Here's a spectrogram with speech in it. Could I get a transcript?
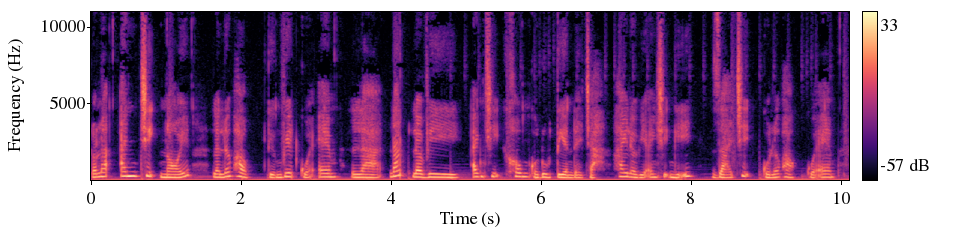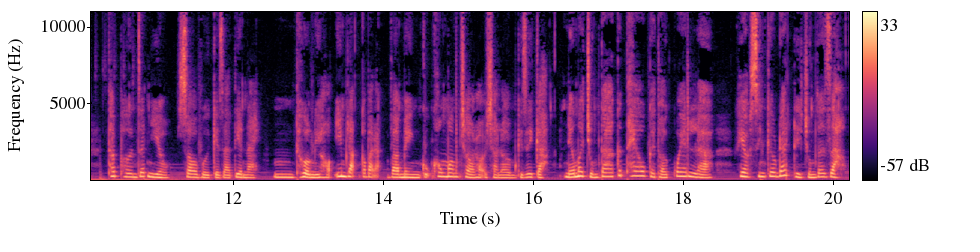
Đó là anh chị nói là lớp học tiếng Việt của em là đắt là vì anh chị không có đủ tiền để trả hay là vì anh chị nghĩ giá trị của lớp học của em thấp hơn rất nhiều so với cái giá tiền này? Uhm, thường thì họ im lặng các bạn ạ và mình cũng không mong chờ họ trả lời một cái gì cả. Nếu mà chúng ta cứ theo cái thói quen là khi học sinh kêu đắt thì chúng ta giảm.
